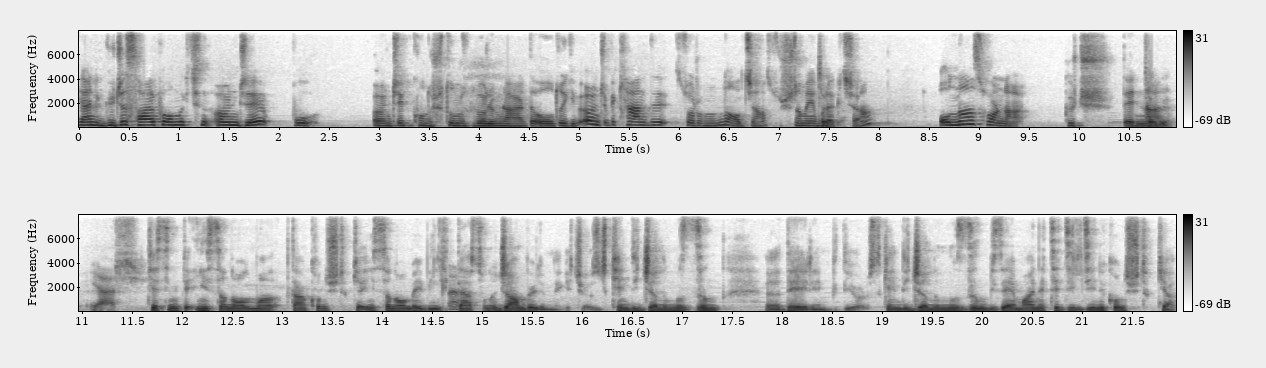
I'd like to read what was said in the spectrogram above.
Yani güce sahip olmak için önce bu önce konuştuğumuz bölümlerde olduğu gibi önce bir kendi sorumluluğunu alacaksın, suçlamayı Tabii. bırakacaksın. Ondan sonra güç denilen Tabii. yer. Kesinlikle insan olmaktan konuştuk ya. İnsan olmayı bildikten Evet. sonra can bölümüne geçiyoruz. Kendi canımızın e, değerini biliyoruz. Kendi canımızın bize emanet edildiğini konuştuk ya.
